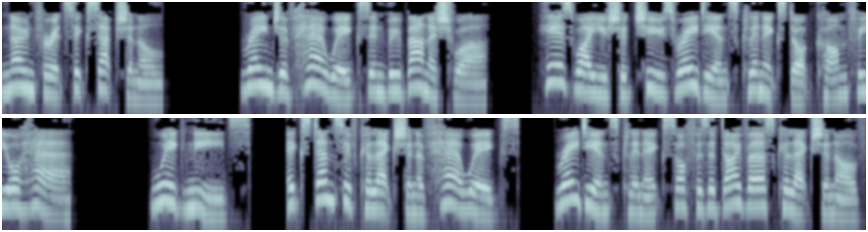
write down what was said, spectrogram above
known for its exceptional range of hair wigs in Bhubaneswar. Here's why you should choose radianceclinics.com for your hair wig needs. Extensive collection of hair wigs. Radiance Clinics offers a diverse collection of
